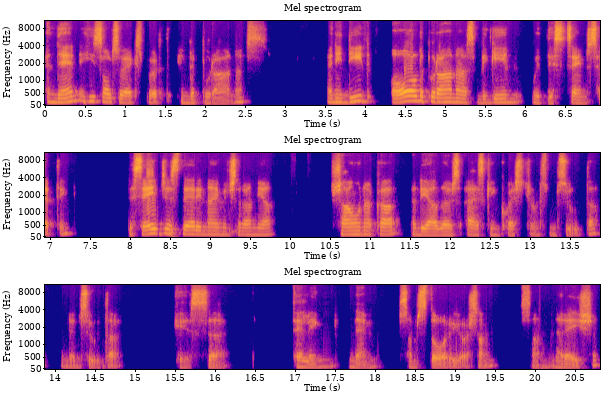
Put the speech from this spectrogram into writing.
And then he's also expert in the Puranas. And indeed, all the Puranas begin with this same setting. The sages there in Naimisharanya, Shaunaka and the others asking questions from Suta, and then Suta is uh, telling them some story or some, some narration.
